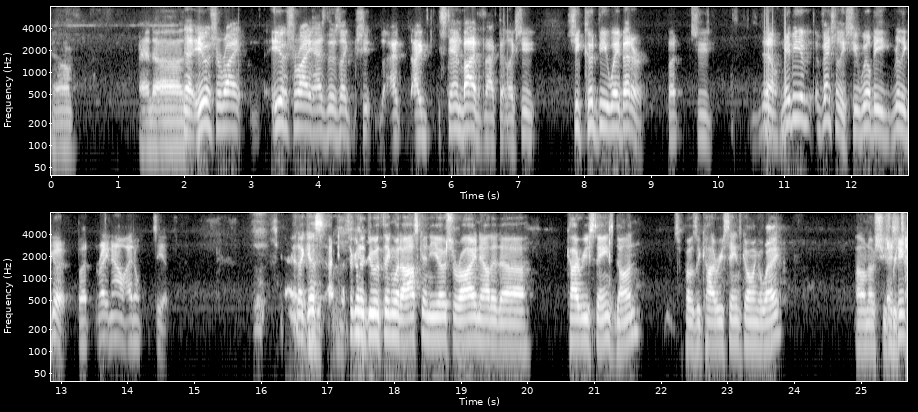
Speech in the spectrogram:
You know, and uh, Yeah, Io Shirai. Io Shirai has those like she. I I stand by the fact that like she she could be way better, but she, you know, maybe eventually she will be really good. But right now, I don't see it. And I guess I guess they're going to do a thing with Asuka and Io Shirai now that uh, Kairi Sane's done. Supposedly Kairi Sane's going away. I don't know if she's Is she? retiring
